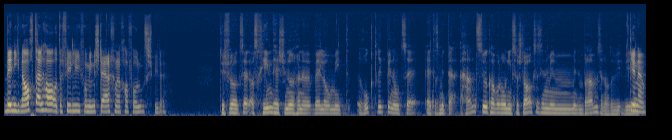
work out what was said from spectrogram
wenig Nachteile habe oder viele von meinen Stärken kann voll ausspielen Du hast vorhin gesagt, als Kind hast du nur ein Velo mit Rücktritt benutzen. Hat das mit den Händen zu tun, die noch nicht so stark sind mit, mit dem Bremsen? Oder wie, wie? Genau.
